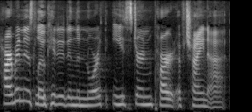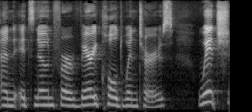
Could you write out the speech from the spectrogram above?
Harbin is located in the northeastern part of China, and it's known for very cold winters, which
